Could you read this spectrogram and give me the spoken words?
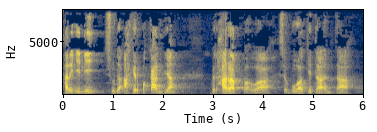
Hari ini sudah akhir pekan ya, berharap bahwa semua kita entah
